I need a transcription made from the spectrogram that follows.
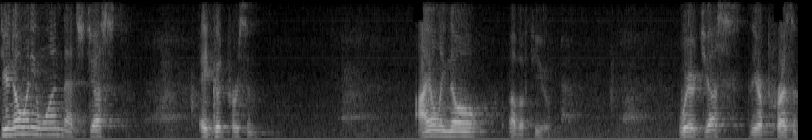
Do you know anyone that's just a good person? I only know of a few where just their presence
